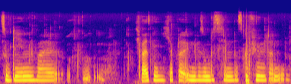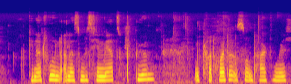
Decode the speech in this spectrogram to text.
zu gehen, weil ich weiß nicht, ich habe da irgendwie so ein bisschen das Gefühl, dann die Natur und alles ein bisschen mehr zu spüren. Und gerade heute ist so ein Tag, wo ich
